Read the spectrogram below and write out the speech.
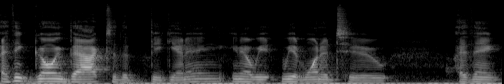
I think going back to the beginning, you know, we we had wanted to, I think.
